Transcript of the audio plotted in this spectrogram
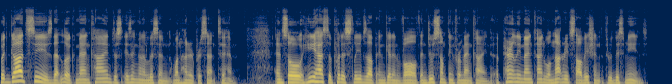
But God sees that, look, mankind just isn't going to listen 100% to Him. And so He has to put His sleeves up and get involved and do something for mankind. Apparently, mankind will not reach salvation through this means.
